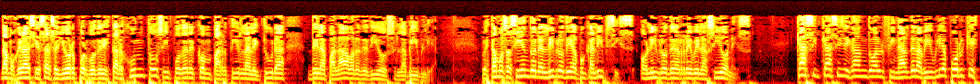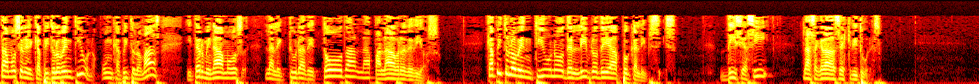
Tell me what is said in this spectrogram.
Damos gracias al Señor por poder estar juntos y poder compartir la lectura de la palabra de Dios, la Biblia. Lo estamos haciendo en el libro de Apocalipsis o libro de revelaciones, casi casi llegando al final de la Biblia porque estamos en el capítulo 21, un capítulo más y terminamos la lectura de toda la palabra de Dios. Capítulo 21 del libro de Apocalipsis. Dice así las Sagradas Escrituras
